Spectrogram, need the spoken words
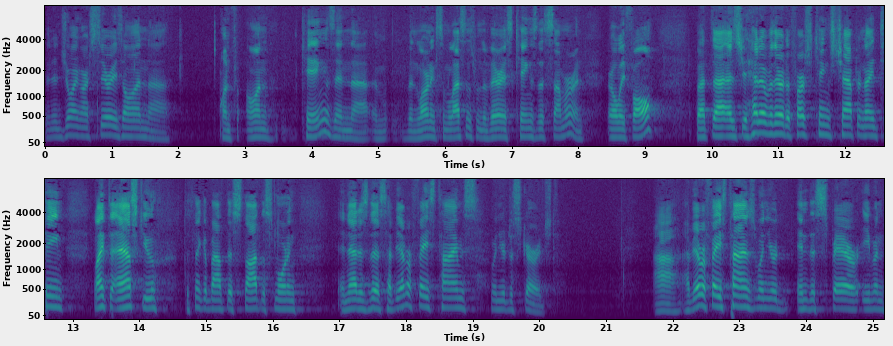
Been enjoying our series on, uh, on, on kings and, uh, and, been learning some lessons from the various kings this summer and early fall. But uh, as you head over there to 1 Kings chapter 19, I'd like to ask you to think about this thought this morning, and that is this Have you ever faced times when you're discouraged? Uh, have you ever faced times when you're in despair, even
